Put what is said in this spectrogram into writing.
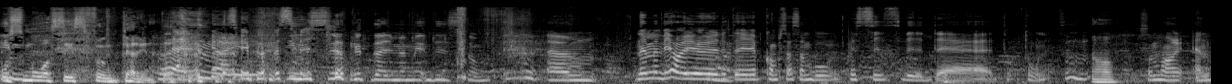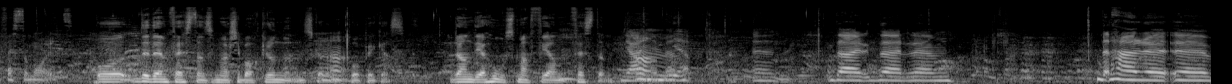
osmosis funkar inte. Nej, dig med visdom. Ehm, Nej men vi har ju lite kompisar som bor precis vid eh, to- tornet. Ja. Som har en fest om året. Och det är den festen som hörs i bakgrunden ska ja. påpekas. Randiga hos-maffian-festen. Jajamän. Ja. Ehm, där, där ehm, den här eh,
